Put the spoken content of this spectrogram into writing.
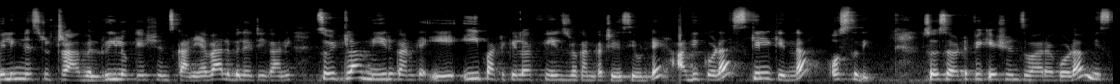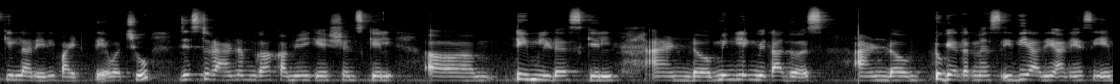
willingness to travel relocations కానీ అవైలబిలిటీ కానీ. సో ఇట్లా మీరు కనుక ఏ ఈ పర్టిక్యులర్ ఫీల్డ్స్లో కనుక చేసి ఉంటే అది కూడా స్కిల్ కింద వస్తుంది. సో సర్టిఫికేషన్స్ ద్వారా కూడా మీ స్కిల్ అనేది బయటకు తేవచ్చు. జస్ట్ ర్యాండమ్గా communication skill team leader skill and mingling with others and um, togetherness ఇది అది అనేసి ఏం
